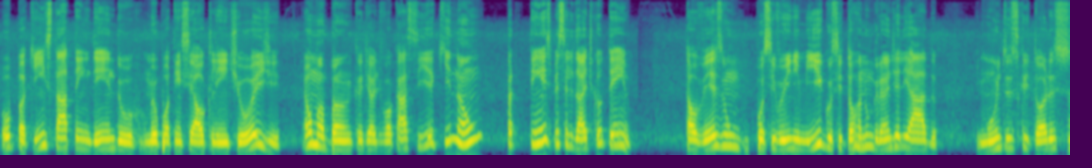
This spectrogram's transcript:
opa, quem está atendendo o meu potencial cliente hoje é uma banca de advocacia que não tem a especialidade que eu tenho. Talvez um possível inimigo se torne um grande aliado. E muitos escritórios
